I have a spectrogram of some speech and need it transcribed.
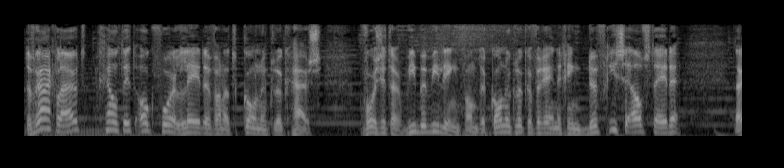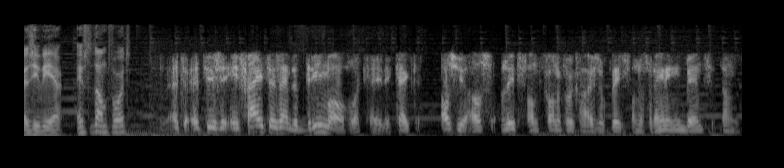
De vraag luidt, geldt dit ook voor leden van het Koninklijk Huis? Voorzitter Wiebe Wieling van de Koninklijke Vereniging De Friese Elfsteden, daar is hij weer, heeft het antwoord. Het, het is, in feite zijn er drie mogelijkheden. Kijk, als je als lid van het Koninklijk Huis ook lid van de vereniging bent... dan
